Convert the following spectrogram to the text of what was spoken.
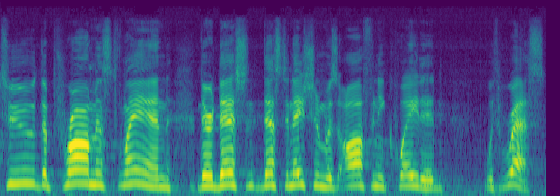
to the promised land, their des- destination was often equated with rest.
